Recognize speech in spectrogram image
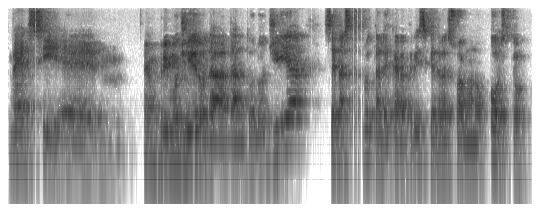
Beh sì, è, è un primo giro da, da, antologia, Senna sfrutta le caratteristiche della sua monoposto,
